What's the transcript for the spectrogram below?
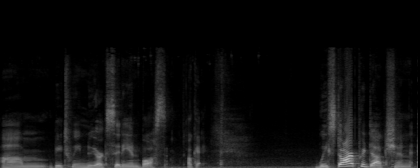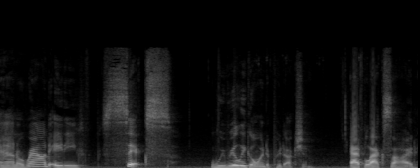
um, between New York City and Boston. Okay. We start production, and around 86, we really go into production at Blackside,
